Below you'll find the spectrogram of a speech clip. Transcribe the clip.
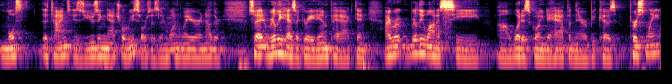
most the times, is using natural resources in one way or another. So it really has a great impact, and I re- really want to see uh, what is going to happen there because personally,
